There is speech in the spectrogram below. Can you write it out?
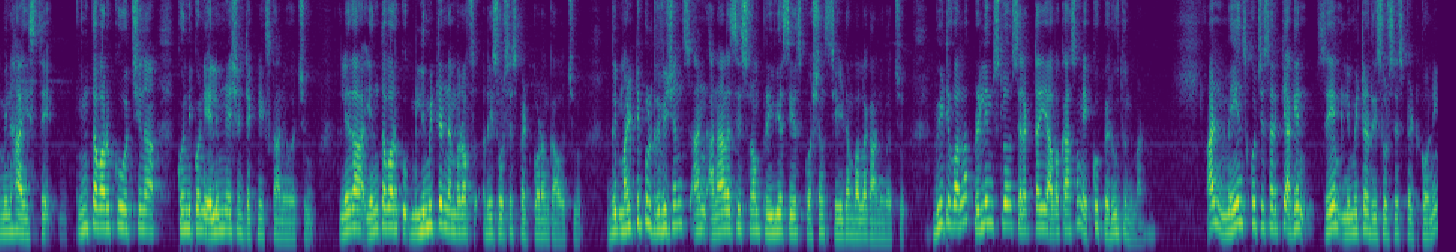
మినహాయిస్తే ఇంతవరకు వచ్చిన కొన్ని కొన్ని ఎలిమినేషన్ టెక్నిక్స్ కానివ్వచ్చు లేదా ఎంతవరకు లిమిటెడ్ నెంబర్ ఆఫ్ రిసోర్సెస్ పెట్టుకోవడం కావచ్చు multiple revisions and analysis from previous years questions చేయడం వల్ల కానివ్వచ్చు వీటి వల్ల ప్రిలిమ్స్లో సెలెక్ట్ అయ్యే అవకాశం ఎక్కువ పెరుగుతుంది మేడం అండ్ మెయిన్స్కి వచ్చేసరికి అగైన్ సేమ్ లిమిటెడ్ రిసోర్సెస్ పెట్టుకొని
